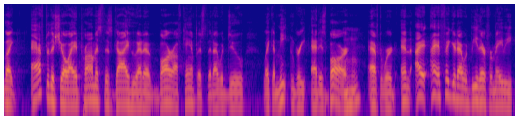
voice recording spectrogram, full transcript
like after the show i had promised this guy who had a bar off campus that i would do like a meet and greet at his bar Mhm. afterward and i i figured i would be there for maybe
